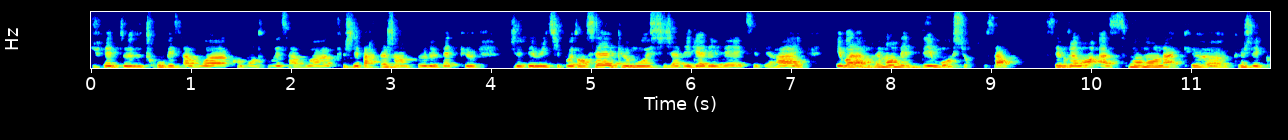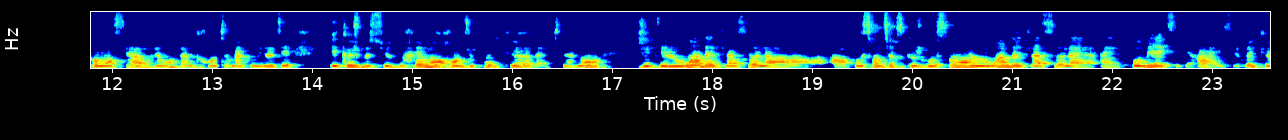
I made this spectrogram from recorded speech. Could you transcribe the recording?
du fait de, trouver sa voie, comment trouver sa voie, que j'ai partagé un peu le fait que j'étais multipotentielle, que moi aussi j'avais galéré, etc. Et, et, voilà, vraiment mettre des mots sur tout ça. C'est vraiment à ce moment-là que, que j'ai commencé à vraiment faire grandir ma communauté et que je me suis vraiment rendu compte que bah, finalement, j'étais loin d'être la seule à, à, ressentir ce que je ressens, loin d'être la seule à, à être paumée, etc. Et c'est vrai que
